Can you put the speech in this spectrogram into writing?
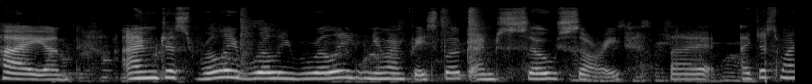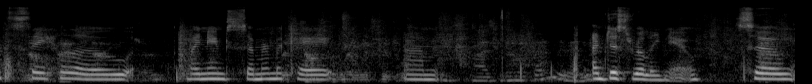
Hi, um, I'm just really, really, really new on Facebook. I'm so sorry. But I just want to say hello. My name's Summer MacKay. Um, I'm just really new. So,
